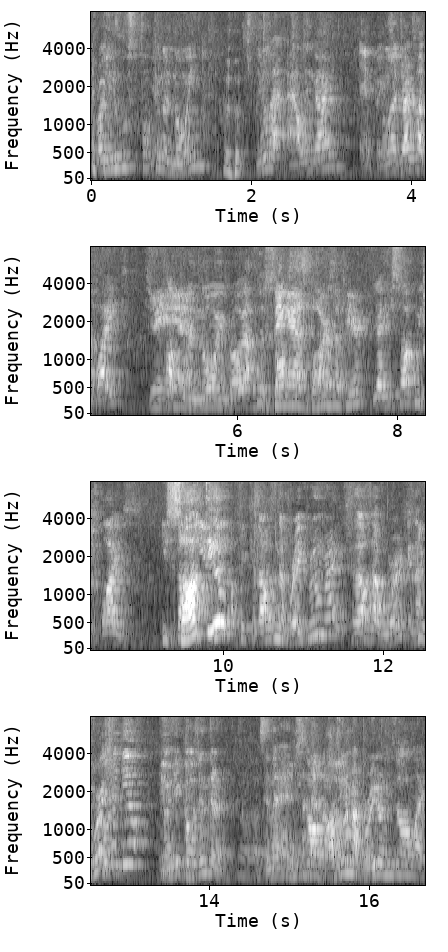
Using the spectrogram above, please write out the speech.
Bro, you know who's fucking annoying? You know that Allen guy? The one that drives that bike? Yeah, yeah, fucking yeah. annoying, bro. That With fool the big socked- ass bars up here. Yeah, he socked me twice. He Socked you? Okay, because I was in the break room, right? Because I was at work. And that He fool works goes- with you? No, he goes in there. And, then, and he's all, I was eating my burrito and he's all like,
